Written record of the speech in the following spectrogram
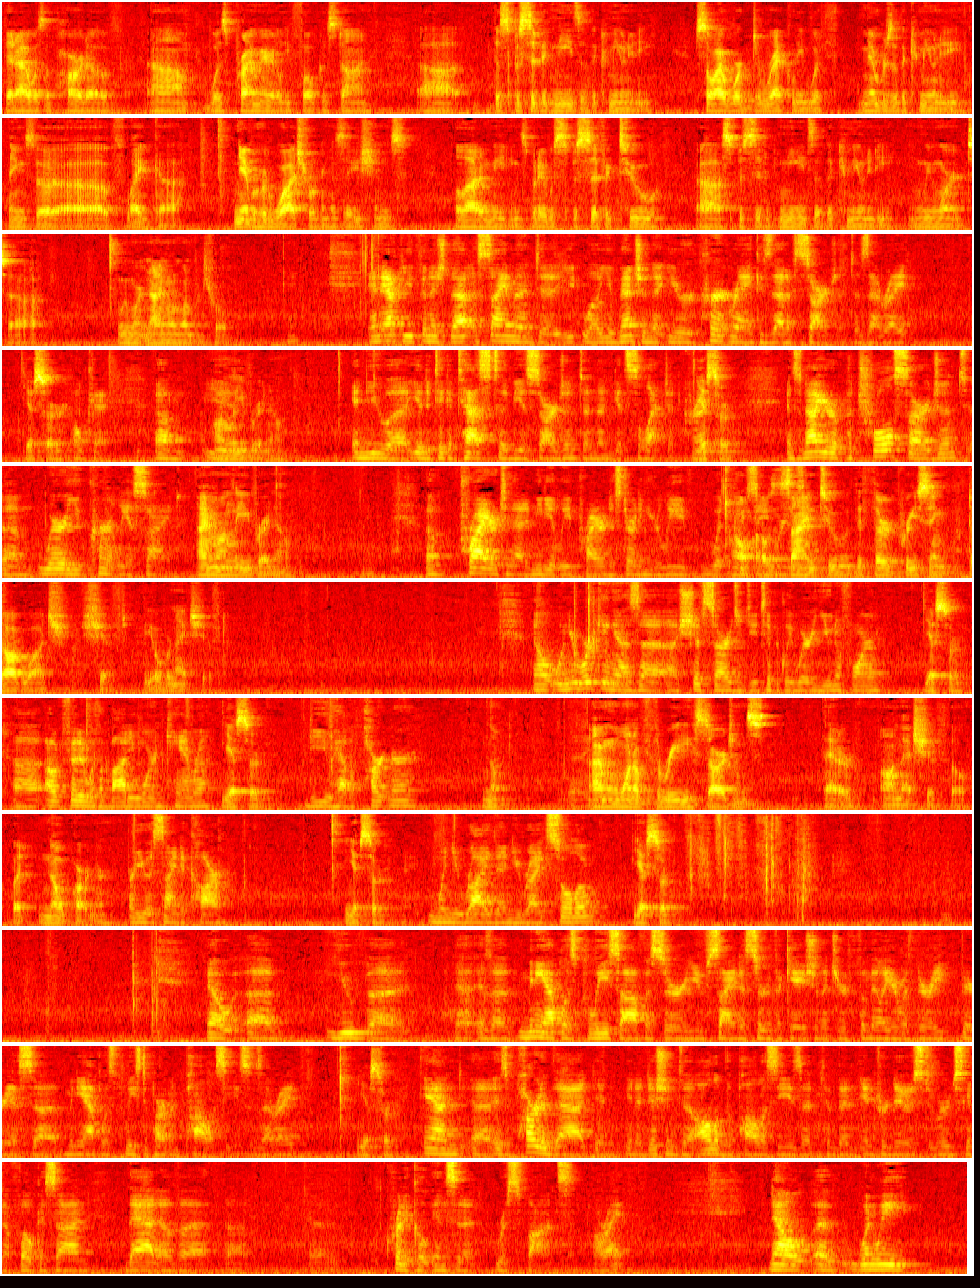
that I was a part of um, was primarily focused on uh, the specific needs of the community. So I worked directly with members of the community, things of like uh, neighborhood watch organizations, a lot of meetings, but it was specific to uh, specific needs of the community, and we weren't uh, we weren't 911 patrol. And after you finished that assignment, uh, you, well, you mentioned that your current rank is that of sergeant, is that right? Yes, sir. Okay. Um, On leave right now. And you, uh, you had to take a test to be a sergeant and then get selected, correct? Yes, sir. And so now you're a patrol sergeant. Um, where are you currently assigned? I'm on leave right now. Uh, prior to that, immediately prior to starting your leave, what Oh, precinct I was were you assigned to the third precinct dog watch shift, the overnight shift. Now, when you're working as a, a shift sergeant, do you typically wear a uniform, Yes, sir. uh, outfitted with a body-worn camera? Yes, sir. Do you have a partner? No. I'm one of three sergeants that are on that shift, though, but no partner. Are you assigned a car? Yes, sir. When you ride, then you ride solo. Yes, sir. Now, uh, you've, uh, uh, as a Minneapolis police officer, you've signed a certification that you're familiar with very various uh, Minneapolis Police Department policies. Is that right? Yes, sir. And uh, as part of that, in, in addition to all of the policies that have been introduced, we're just going to focus on that of a critical incident response. All right. Now, uh, when we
